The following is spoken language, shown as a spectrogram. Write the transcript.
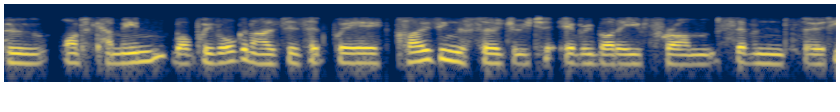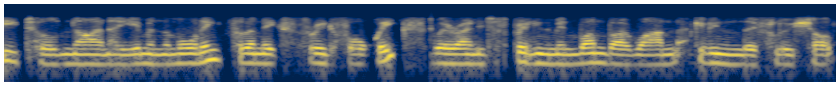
who want to come in, what we've organised is that we're closing the surgery to everybody from 7.30 till 9am in the morning for the next three to four weeks. We're only just bringing them in one by one, giving them their flu shot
